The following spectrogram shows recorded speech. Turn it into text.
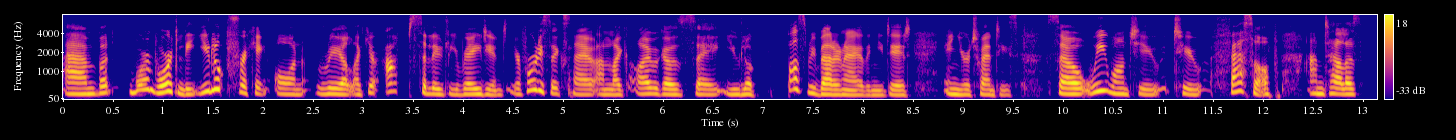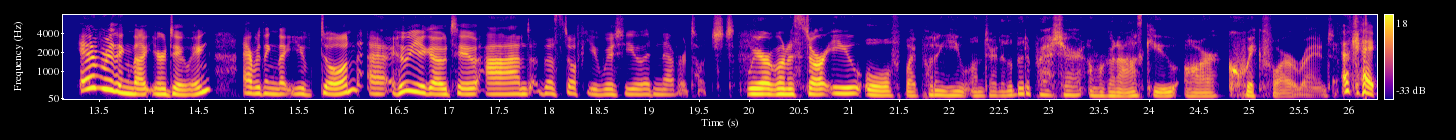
Um, but more importantly, you look freaking unreal. Like you're absolutely radiant. You're 46 now and like I would go say you look possibly better now than you did in your 20s. So we want you to fess up and tell us everything that you're doing, everything that you've done, uh, who you go to, and the stuff you wish you had never touched. We are going to start you off by putting you under a little bit of pressure and we're going to ask you our quick fire round. Okay.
